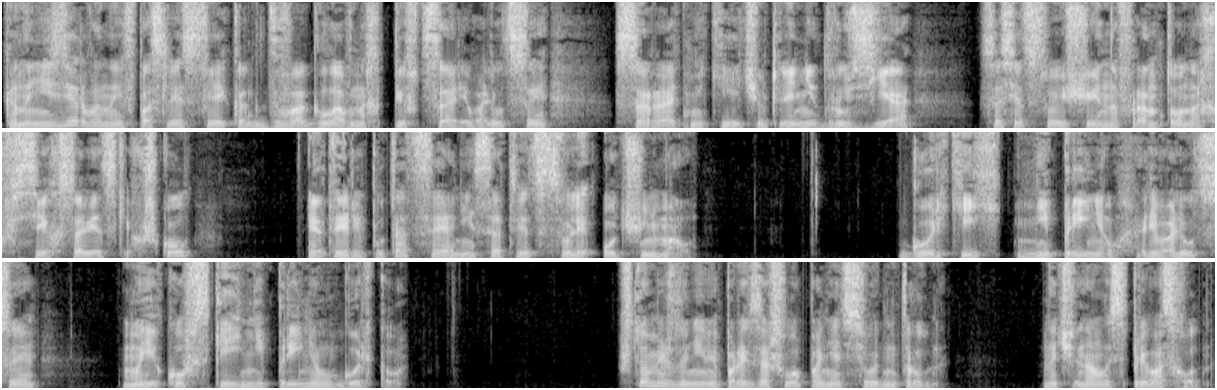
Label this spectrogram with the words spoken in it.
Канонизированные впоследствии как два главных певца революции, соратники и чуть ли не друзья, соседствующие на фронтонах всех советских школ, этой репутации они соответствовали очень мало. Горький не принял революции, Маяковский не принял Горького. Что между ними произошло, понять сегодня трудно. Начиналось превосходно.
